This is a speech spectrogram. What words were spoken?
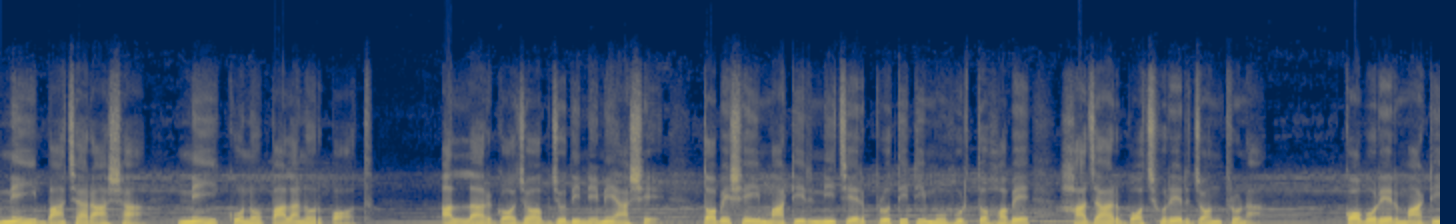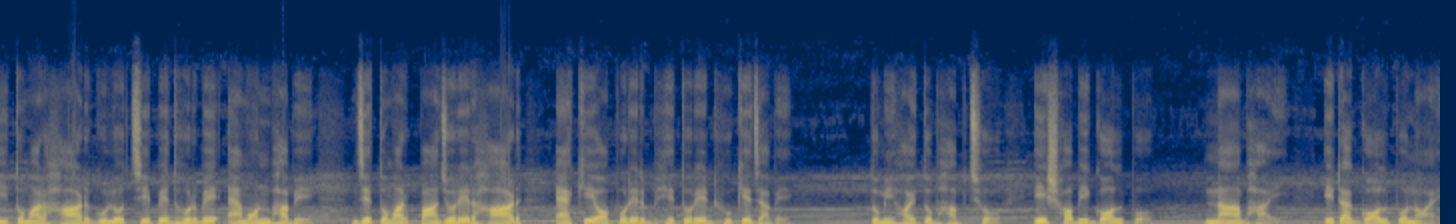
নেই বাঁচার আশা, নেই কোনো পালানোর পথ। আল্লাহর গজব যদি নেমে আসে, তবে সেই মাটির নিচের প্রতিটি মুহূর্ত হবে হাজার বছরের যন্ত্রণা। কবরের মাটি তোমার হাড়গুলো চেপে ধরবে এমনভাবে যে তোমার পাঁজরের হাড় একে অপরের ভেতরে ঢুকে যাবে। তুমি হয়তো ভাবছ এসবই গল্প? না ভাই, এটা গল্প নয়।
